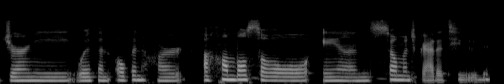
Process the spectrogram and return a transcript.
journey with an open heart, a humble soul, and so much gratitude.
